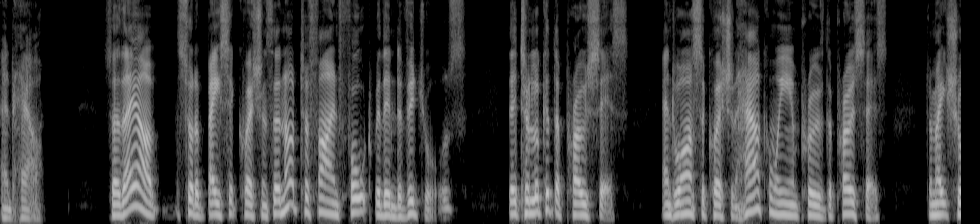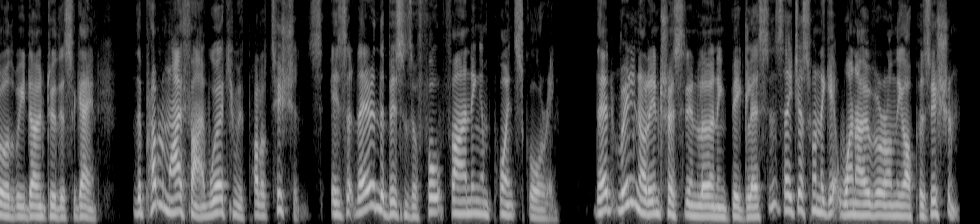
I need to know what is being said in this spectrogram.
and how? So they are sort of basic questions. They're not to find fault with individuals, they're to look at the process and to ask the question how can we improve the process to make sure that we don't do this again? The problem I find working with politicians is that they're in the business of fault finding and point scoring. They're really not interested in learning big lessons. They just want to get one over on the opposition,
